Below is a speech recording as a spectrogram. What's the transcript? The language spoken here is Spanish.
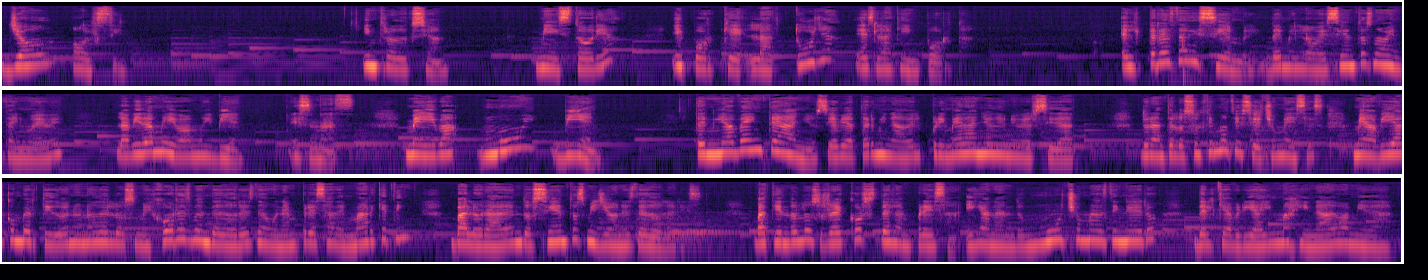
Joel Olstein. Introducción. Mi historia y por qué la tuya es la que importa. El 3 de diciembre de 1999, la vida me iba muy bien. Es más, me iba muy bien. Tenía 20 años y había terminado el primer año de universidad. Durante los últimos 18 meses me había convertido en uno de los mejores vendedores de una empresa de marketing valorada en 200 millones de dólares, batiendo los récords de la empresa y ganando mucho más dinero del que habría imaginado a mi edad.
